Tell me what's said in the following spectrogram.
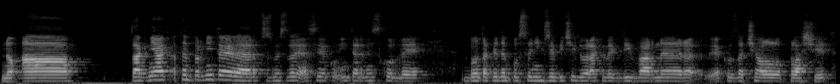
No a tak nějak a ten první trailer, co jsme se tady asi jako interně shodli, byl takový ten poslední hřebíček do rakve, kdy Warner jako začal plašit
